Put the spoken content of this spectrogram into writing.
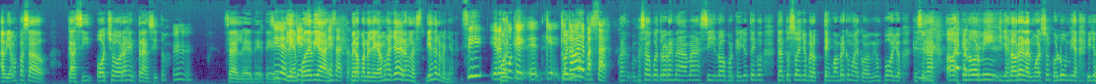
habíamos pasado casi 8 horas en tránsito. Sea, el, eh, de, de Sí, desde tiempo que- de viaje. Exacto. Pero cuando llegamos allá eran las 10 de la mañana. Sí, y era como que, eh, que, que Coño, acaba no de pas- pasar. Han pasado cuatro horas nada más. Sí, no, porque yo tengo tanto sueño, pero tengo hambre como de comerme un pollo. ¿Qué será? Ah, es que no dormí y ya es la hora del almuerzo en Colombia. Y yo,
